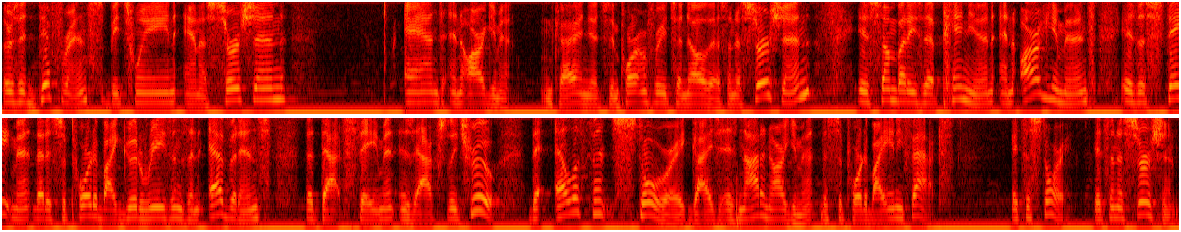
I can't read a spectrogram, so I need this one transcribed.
There's a difference between an assertion and an argument. Okay, and it's important for you to know this. An assertion is somebody's opinion. An argument is a statement that is supported by good reasons and evidence that that statement is actually true. The elephant story, guys, is not an argument that's supported by any facts. It's a story. It's an assertion.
